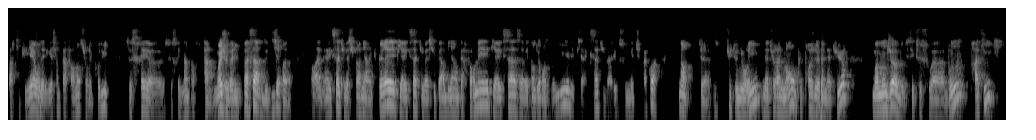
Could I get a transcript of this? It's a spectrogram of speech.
particulière ou d'allégation de performance sur les produits. Ce serait, ce serait n'importe. Enfin, moi, je valide pas ça de dire avec ça, tu vas super bien récupérer, puis avec ça, tu vas super bien performer, puis avec ça, ça va être endurance 2000, et puis avec ça, tu vas aller au sommet de je sais pas quoi. Non, tu te nourris naturellement, au plus proche de la nature. Moi, mon job, c'est que ce soit bon, pratique,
